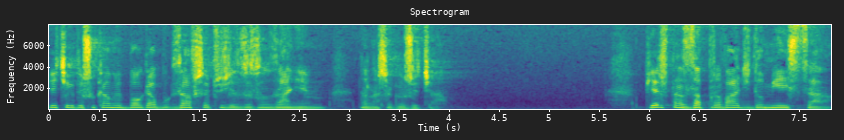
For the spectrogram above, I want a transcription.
Wiecie, gdy szukamy Boga, Bóg zawsze przyjdzie z rozwiązaniem dla naszego życia. Pierw nas zaprowadzi do miejsca,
